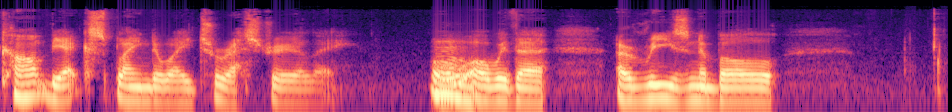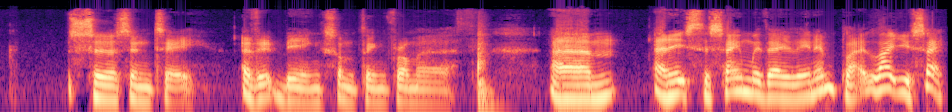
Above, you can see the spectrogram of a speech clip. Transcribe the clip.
can't be explained away terrestrially, or, hmm. or with a a reasonable certainty of it being something from Earth. Um, and it's the same with alien implant. Like you say,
